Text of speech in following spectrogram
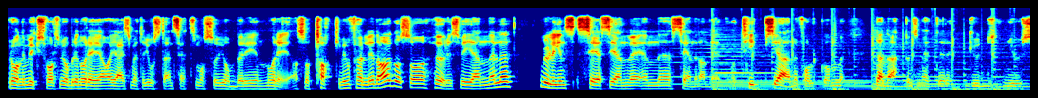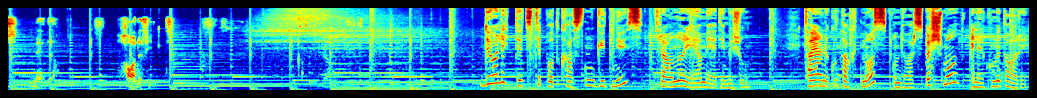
Ronny Myksvold som jobber i Norea, og jeg som heter Jostein Seth, som også jobber i Norea. Så takker vi for følget i dag, og så høres vi igjen, eller muligens ses igjen ved en eh, senere anledning. Og tips gjerne folk om denne appen som heter Good News Media. Ha det fint. Du har lyttet til podkasten Good News fra Norea Mediemisjon. Ta gjerne kontakt med oss om du har spørsmål eller kommentarer.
